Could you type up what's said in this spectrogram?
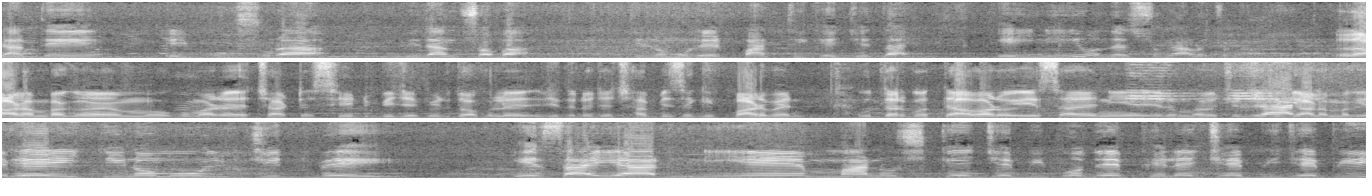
যাতে এই পুরসুরা বিধানসভা তৃণমূলের প্রার্থীকে জেতায়। এই নিয়েই ওদের সঙ্গে আলোচনা। দাদা আরামবাগ মহকুমার চারটে সিট বিজেপির দখলে জিতে রয়েছে। ছাব্বিশে কি পারবেন? উদ্ধার করতে আবারও এসআই নিয়ে এরকমভাবে চলে কি আরামবাগে? চারটেই তৃণমূল জিতবে। এসআইআর নিয়ে মানুষকে যে বিপদে ফেলেছে বিজেপি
